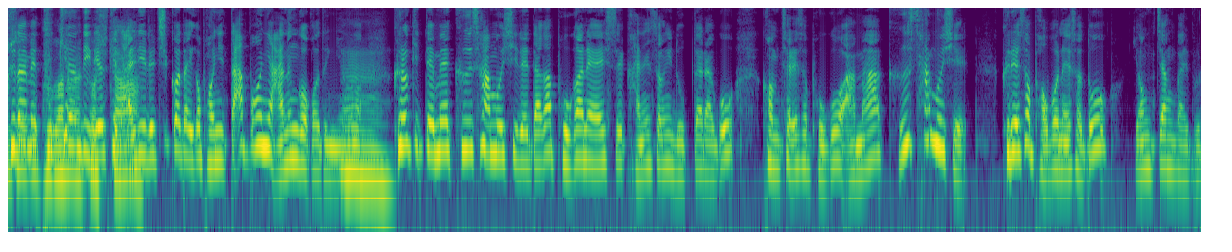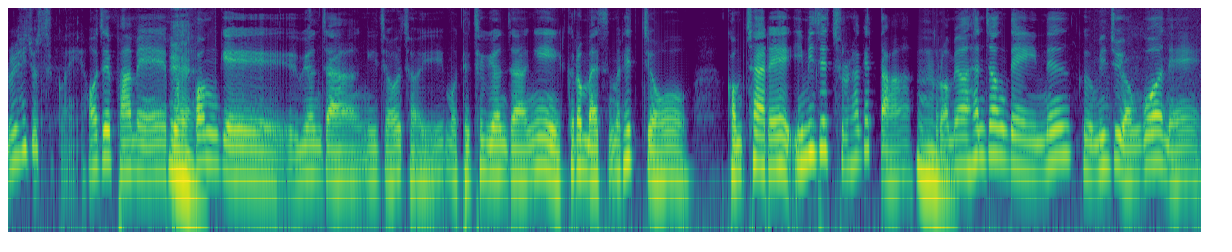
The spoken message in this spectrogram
그다음에 국회의원들이 이렇게 난리를 칠 거다. 이거 번이 따 뻔히 아는 거거든요. 음. 그렇기 때문에 그 사무실에다가 보관했을 가능성이 높다라고 검찰에서 보고 아마 그 사무실 그래서 법원에서도 영장 발부를 해줬을 거예요. 어젯밤에 예. 박범계 위원장이죠. 저희 뭐 대책위원장이 그런 말씀을 했죠. 검찰에 이미 제출을 하겠다. 음. 그러면 한정돼 있는 그 민주연구원의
